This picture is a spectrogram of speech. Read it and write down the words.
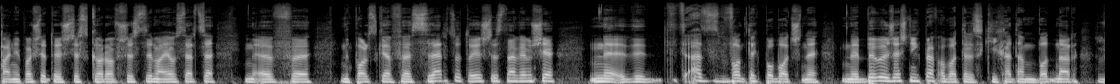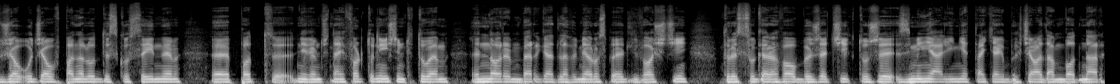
Panie pośle, to jeszcze skoro wszyscy mają serce w Polskę w sercu, to jeszcze zastanawiam się, a wątek poboczny. Były Rzecznik Praw Obywatelskich Adam Bodnar wziął udział w panelu dyskusyjnym e, pod, nie wiem czy najfortunniejszym tytułem Norymberga dla wymiaru sprawiedliwości, który sugerowałby, że ci, którzy zmieniali nie tak, jakby chciał Adam Bodnar,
